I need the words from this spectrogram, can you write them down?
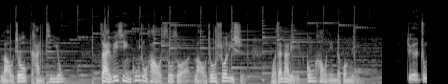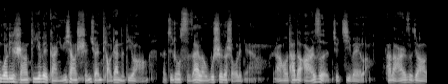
老周看金庸》，在微信公众号搜索“老周说历史”，我在那里恭候您的光临。这个中国历史上第一位敢于向神权挑战的帝王，最终死在了巫师的手里面，然后他的儿子就继位了，他的儿子叫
